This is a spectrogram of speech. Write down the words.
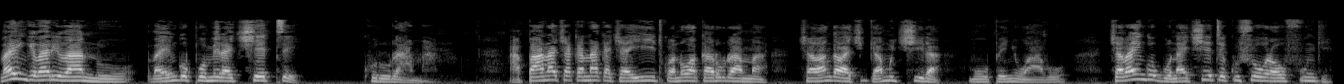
Vainge vari vanhu vaingopomera chete kururama hapana chakanaka chaiitwa nowakarurama chavanga vachigamuchira muupenyu hwavo. Chavaingogona chete kushoora ufunge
